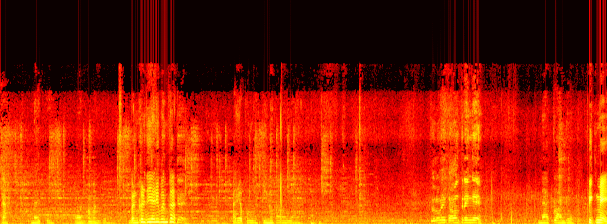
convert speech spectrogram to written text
क्या? को ऑन कर बंद कर दिया अरे बंद कर। अरे अपन तीनों का यार चलो भाई कहाँ उतरेंगे मैप तो आन दो पिक में।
